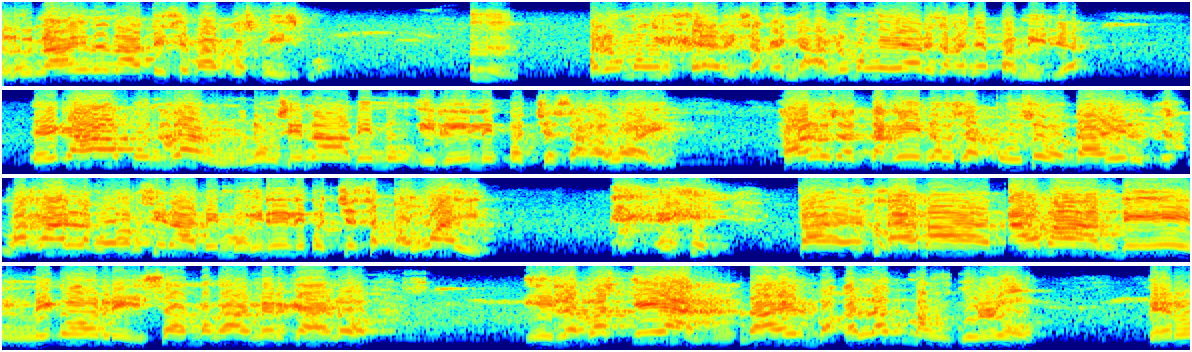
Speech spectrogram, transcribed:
lunahin na natin si Marcos mismo. Mm. Anong mangyayari sa kanya? Anong mangyayari sa kanya pamilya? Eh kahapon lang, nung sinabi mong ililipat siya sa Hawaii, halos atakin ako sa puso dahil akala ko ang sinabi mo ililipat siya sa Hawaii. Eh, ta- tama, tama ang diin ni Cory sa mga Amerikano. Ilabas niya yan dahil baka lang manggulo. Pero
